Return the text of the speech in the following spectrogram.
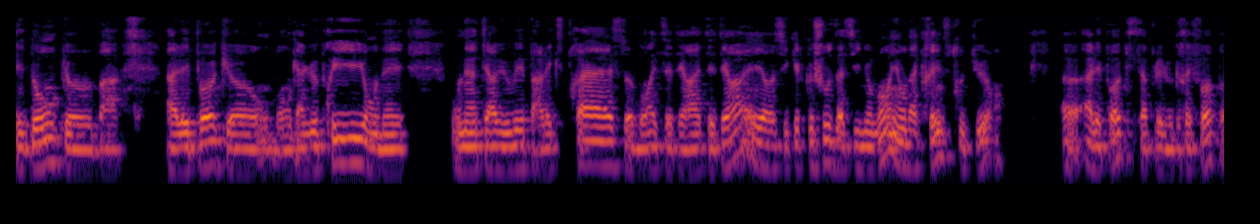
Et donc, bah, à l'époque, on, gagne le prix, on est on est interviewé par l'Express, bon, etc., etc. Et c'est quelque chose d'assez innovant. Et on a créé une structure à l'époque qui s'appelait le GREFOP,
